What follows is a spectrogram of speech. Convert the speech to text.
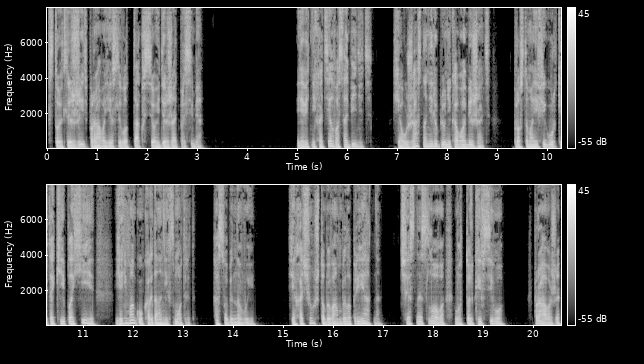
Стоит ли жить право, если вот так все и держать про себя? Я ведь не хотел вас обидеть. Я ужасно не люблю никого обижать. Просто мои фигурки такие плохие, я не могу, когда на них смотрят. Особенно вы. Я хочу, чтобы вам было приятно. Честное слово, вот только и всего. Право же,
